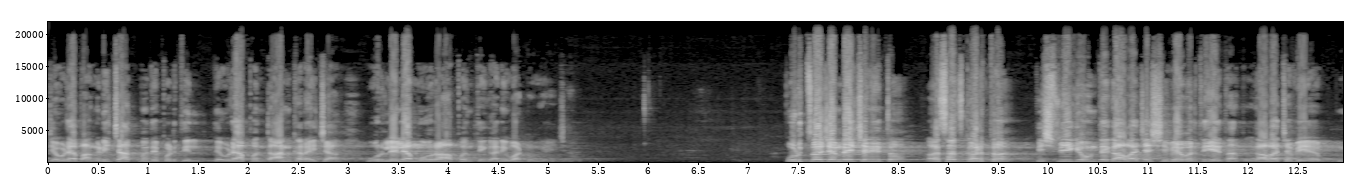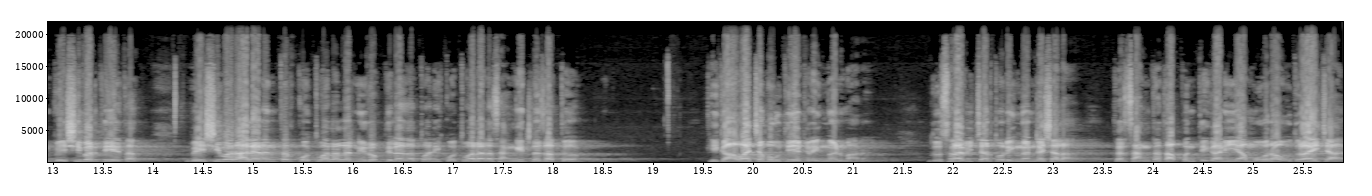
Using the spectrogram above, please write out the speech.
जेवढ्या बांगडीच्या आतमध्ये पडतील तेवढ्या आपण दान करायच्या. उरलेल्या मोहरा आपण तिघांनी वाटून घ्यायच्या. पुढचं जनरेशन येतं. असंच घडतं. पिशवी घेऊन ते गावाच्या शिवेवरती येतात गावाच्या वे वेशीवरती येतात. वेशीवर आल्यानंतर कोतवालाला निरोप दिला जातो आणि कोतवालाला सांगितलं जातं की गावाच्या भोवती एक रिंगण मारा. दुसरा विचारतो रिंगण कशाला? तर सांगतात आपण तिघांनी या मोहरा उधळायच्या.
